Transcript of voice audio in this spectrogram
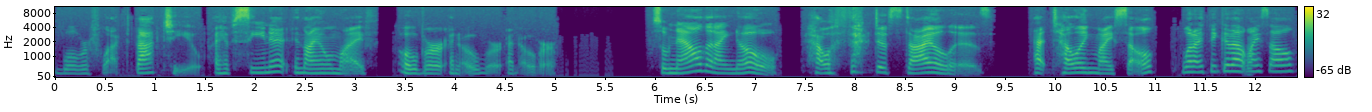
will reflect back to you. I have seen it in my own life over and over and over. So now that I know how effective style is, at telling myself what I think about myself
